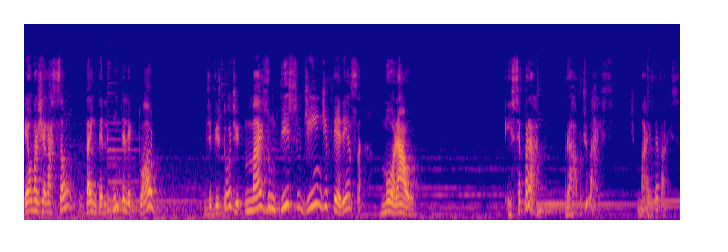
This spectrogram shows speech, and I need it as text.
é uma geração da intele intelectual de virtude, mais um vício de indiferença moral. Esse é bravo, bravo demais, demais demais.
